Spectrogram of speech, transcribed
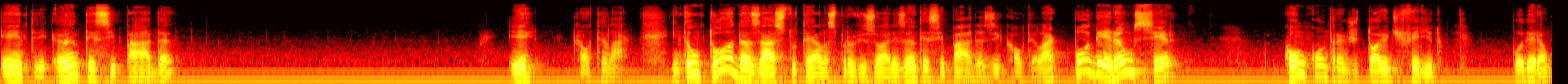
entre antecipada e cautelar. Então, todas as tutelas provisórias antecipadas e cautelar poderão ser com contraditório diferido. Poderão.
